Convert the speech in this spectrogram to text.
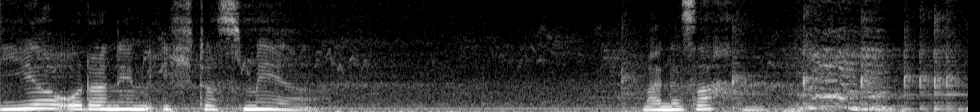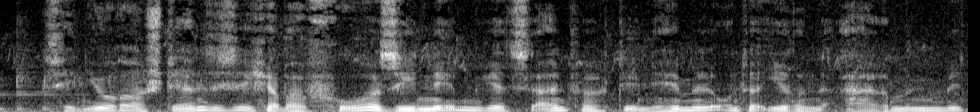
dir oder nehme ich das Meer? Meine Sachen. Signora, stellen Sie sich aber vor, Sie nehmen jetzt einfach den Himmel unter Ihren Armen mit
